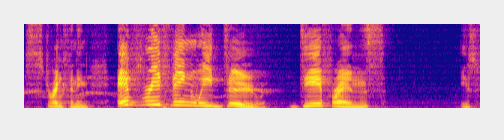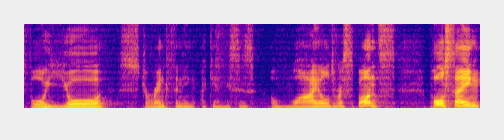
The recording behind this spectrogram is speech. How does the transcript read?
strengthening. Everything we do, dear friends, is for your strengthening. Again, this is a wild response. Paul saying,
